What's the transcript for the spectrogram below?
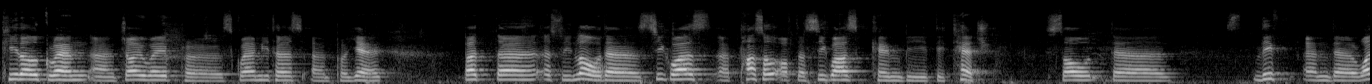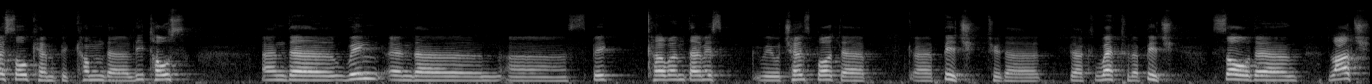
kilogram uh, joy weight per square meters uh, per year. But uh, as we know, the seagrass, uh, parcel of the seagrass can be detached. So the leaf and the rhizome can become the littles. And the wing and the uh, speed current dynamics will transport the uh, beach to the, the wet to the beach. So the large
